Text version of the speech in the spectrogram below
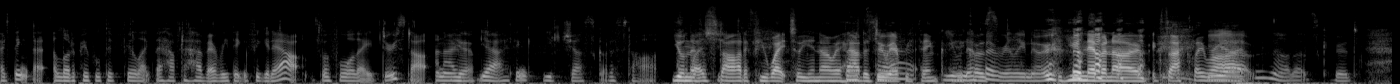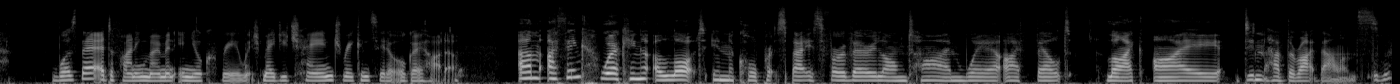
I think that a lot of people feel like they have to have everything figured out before they do start. And I, Yeah. yeah, I think you just got to start. You'll never Otherwise you- start if you wait till you know how to do right. everything. You never really know. you never know. Exactly right. Yeah, no, that's good. Was there a defining moment in your career which made you change, reconsider, or go harder? Um, I think working a lot in the corporate space for a very long time where I felt like I didn't have the right balance. Mhm.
